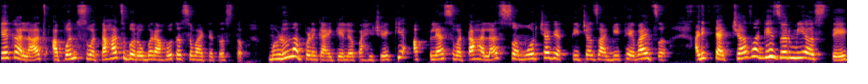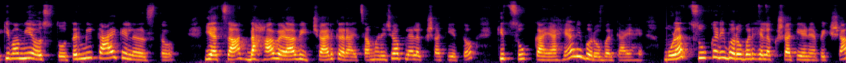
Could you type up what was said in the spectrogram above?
प्रत्येकालाच आपण स्वतःच बरोबर आहोत असं वाटत असतं. म्हणून आपण काय केलं पाहिजे की आपल्या स्वतःला समोरच्या व्यक्तीच्या जागी ठेवायचं आणि त्याच्या जागी जर मी असते किंवा मी असतो तर मी काय केलं असतं? याचा दहा वेळा विचार करायचा म्हणजे आपल्या लक्षात येतं की चूक काय आहे आणि बरोबर काय आहे. मुळात चूक आणि बरोबर हे लक्षात येण्यापेक्षा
